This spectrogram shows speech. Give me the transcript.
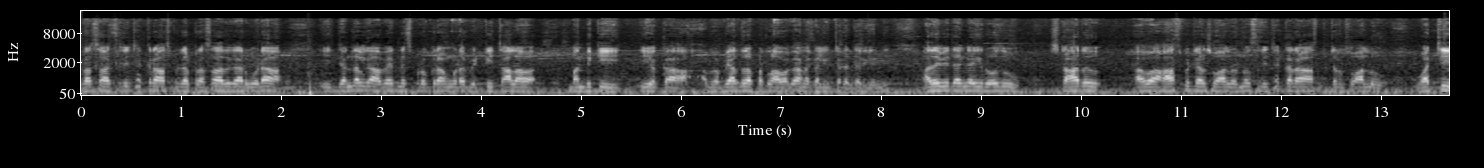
ప్రసాద్ శ్రీచక్ర హాస్పిటల్ ప్రసాద్ గారు కూడా ఈ జనరల్గా అవేర్నెస్ ప్రోగ్రామ్ కూడా పెట్టి చాలా మందికి ఈ యొక్క వ్యాధుల పట్ల అవగాహన కలిగించడం జరిగింది. అదేవిధంగా ఈరోజు స్టార్ హాస్పిటల్స్ వాళ్ళను శ్రీచక్ర హాస్పిటల్స్ వాళ్ళు వచ్చి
